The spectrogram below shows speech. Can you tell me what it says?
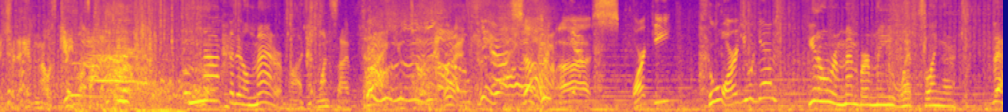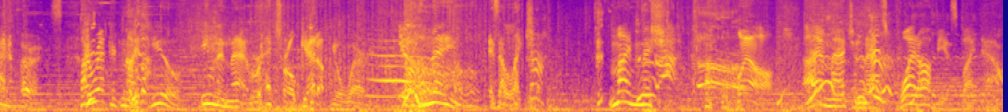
I should have hidden those cables on the Not that it'll matter much once I've fried you to a. So, uh, Sparky, who are you again? You don't remember me, Webslinger? That hurts. I recognize you, even in that retro getup you're wearing. Your name is Electro. My mission... well, I imagine that's quite obvious by now.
